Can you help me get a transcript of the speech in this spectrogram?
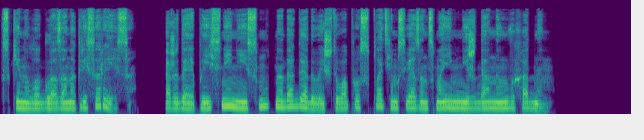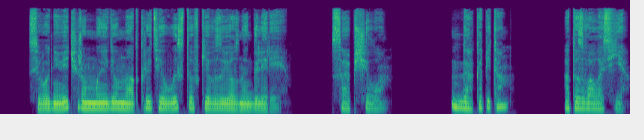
Вскинула глаза на Криса Рейса ожидая пояснений и смутно догадываясь, что вопрос с платьем связан с моим нежданным выходным. «Сегодня вечером мы идем на открытие выставки в Звездной галерее», — сообщил он. «Да, капитан», — отозвалась я.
